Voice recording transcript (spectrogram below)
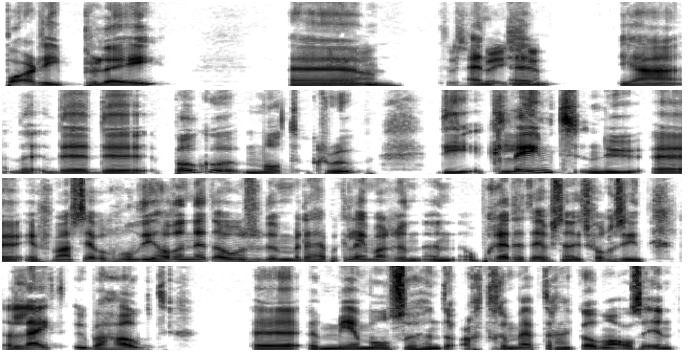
Party Play. Ehm, Het is een en feestje. en ja, de, de, de Pokemod Group, die claimt nu eh, informatie te hebben gevonden. Die hadden net over, maar daar heb ik alleen maar een, een, op Reddit even snel iets van gezien. Daar lijkt überhaupt eh, een meer Monster Hunter-achtige map te gaan komen als in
